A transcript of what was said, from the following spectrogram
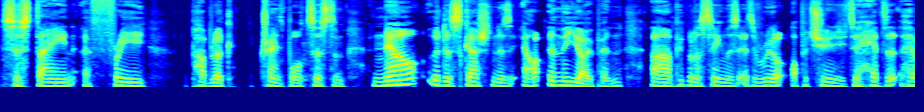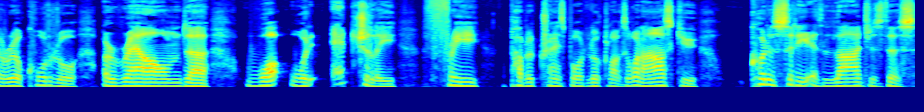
sustain a free public transport system. Now the discussion is out in the open. Uh, people are seeing this as a real opportunity to have the, have a real corridor around uh, what would actually free public transport look like. So I want to ask you, could a city as large as this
